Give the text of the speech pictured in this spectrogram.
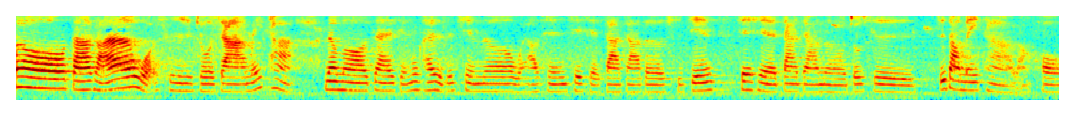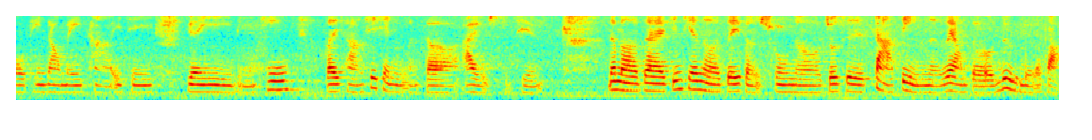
Hello，大家早安，我是作家 Meta。那么在节目开始之前呢，我要先谢谢大家的时间，谢谢大家呢，就是知道 Meta，然后听到 Meta，以及愿意聆听，非常谢谢你们的爱与时间。那么在今天呢，这一本书呢，就是《大地能量的绿魔法》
